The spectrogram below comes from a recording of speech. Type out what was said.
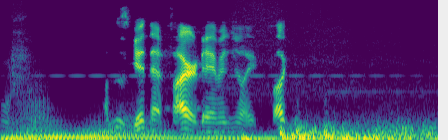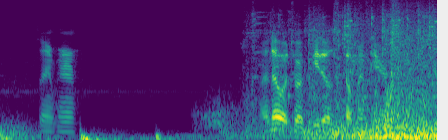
Oof. I'm just getting that fire damage. Like fuck. Same here. I know a torpedo's coming here.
